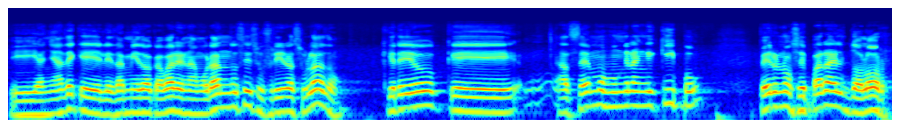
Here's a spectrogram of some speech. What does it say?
Y añade que le da miedo acabar enamorándose y sufrir a su lado. Creo que hacemos un gran equipo, pero nos separa el dolor.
